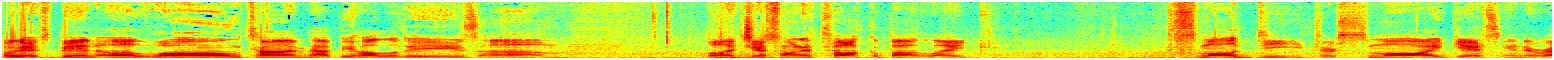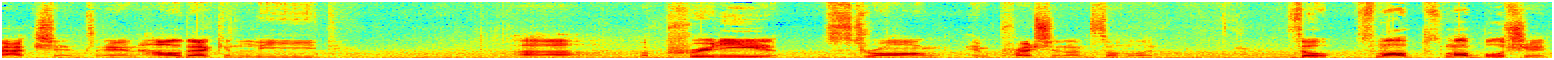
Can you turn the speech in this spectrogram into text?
Okay, it's been a long time. Happy holidays. Um, but just want to talk about like small deeds or small, I guess, interactions and how that can lead uh, a pretty strong impression on someone. So small, small bullshit.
